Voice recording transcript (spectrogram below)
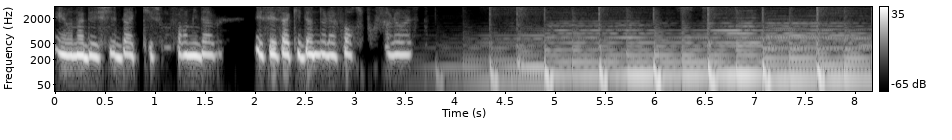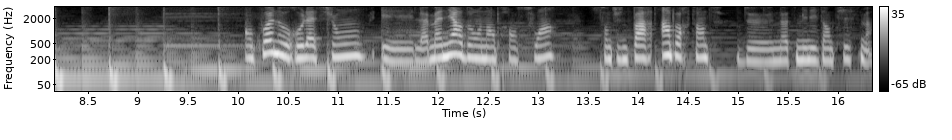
Et on a des feedbacks qui sont formidables. Et c'est ça qui donne de la force pour faire le reste. En quoi nos relations et la manière dont on en prend soin sont une part importante de notre militantisme?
